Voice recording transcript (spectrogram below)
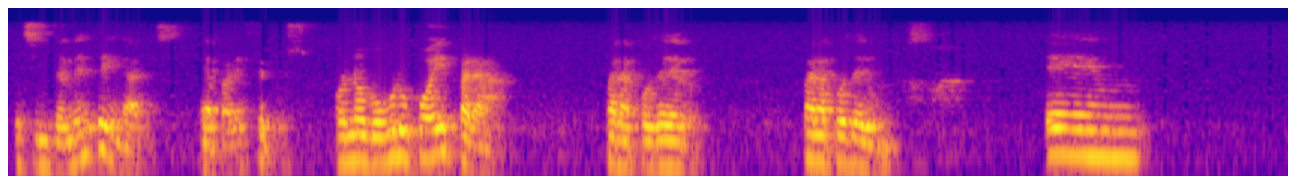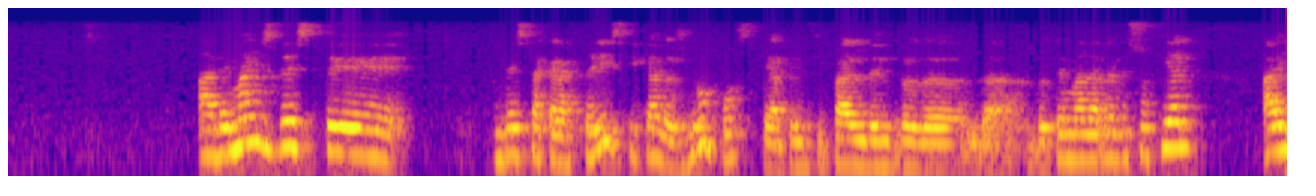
e simplemente engades. E aparece pois, o novo grupo aí para, para poder para poder unirse. Eh, ademais deste desta característica dos grupos, que é a principal dentro do, da, do tema da rede social, hai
